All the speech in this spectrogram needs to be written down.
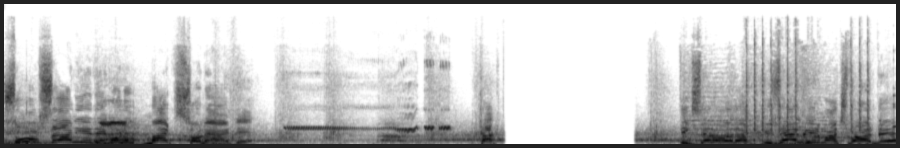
Son saniyede gol. Maç sona erdi. Taktiksel olarak güzel bir maç vardı.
